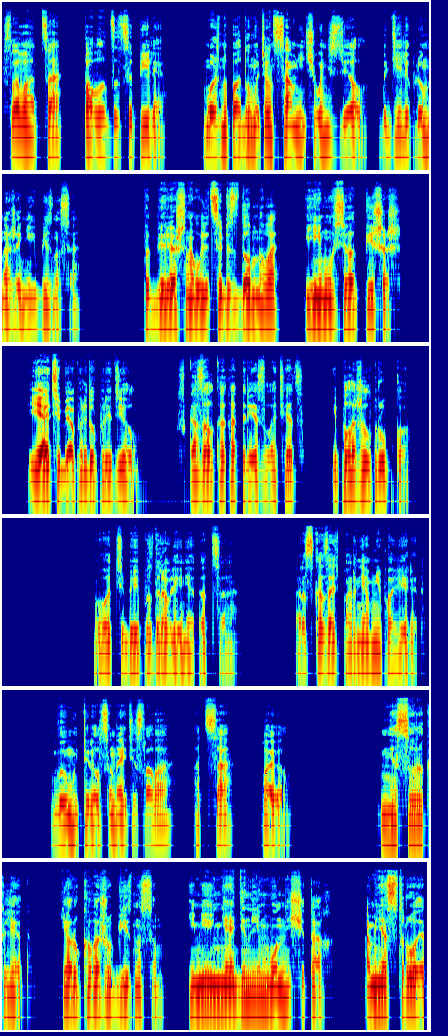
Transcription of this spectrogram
Слова отца Павла зацепили. Можно подумать, он сам ничего не сделал в деле при умножении бизнеса подберешь на улице бездомного и ему все отпишешь? Я тебя предупредил, сказал, как отрезал отец и положил трубку. Вот тебе и поздравление от отца. Рассказать парням не поверит. Выматерился на эти слова отца Павел. Мне 40 лет. Я руковожу бизнесом, имею не один лимон на счетах, а меня строят,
